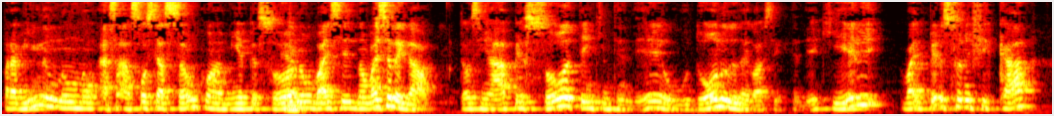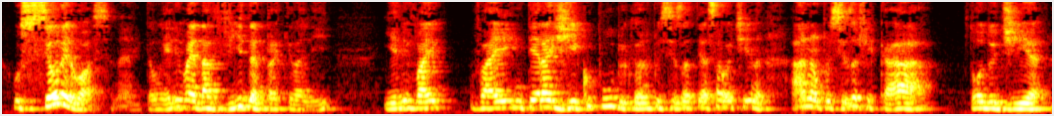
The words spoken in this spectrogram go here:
para mim, não, não, não, essa associação com a minha pessoa é. não, vai ser, não vai ser legal. Então, assim, a pessoa tem que entender, o dono do negócio tem que entender que ele vai personificar o seu negócio, né? Então, ele vai dar vida para aquilo ali e ele vai, vai interagir com o público. Então, não precisa ter essa rotina. Ah, não precisa ficar todo dia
